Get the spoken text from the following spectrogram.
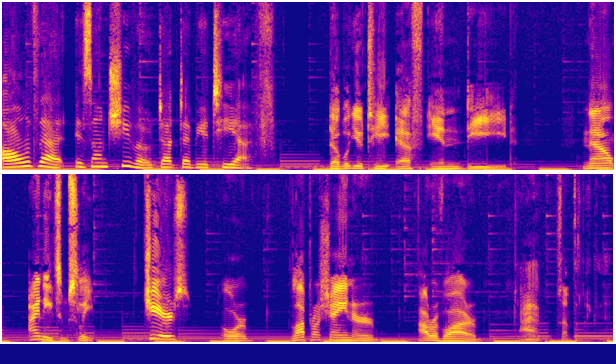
All of that is on shivo.wtf. WTF indeed. Now, I need some sleep. Cheers, or la prochaine, or au revoir, or uh, something like that.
